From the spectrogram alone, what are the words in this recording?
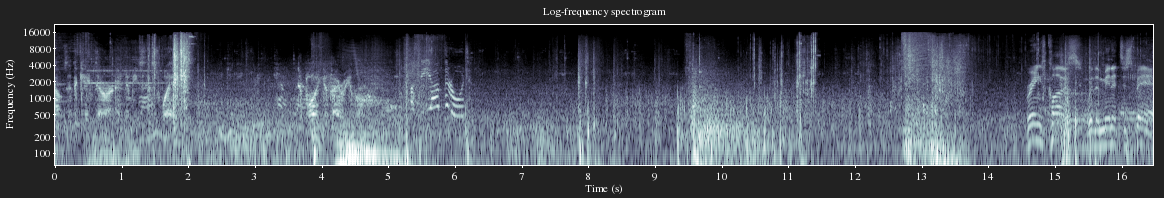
scouts indicate there are enemies this way. Deploying a variable. I see you up the road. Rings close, with a minute to spare.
